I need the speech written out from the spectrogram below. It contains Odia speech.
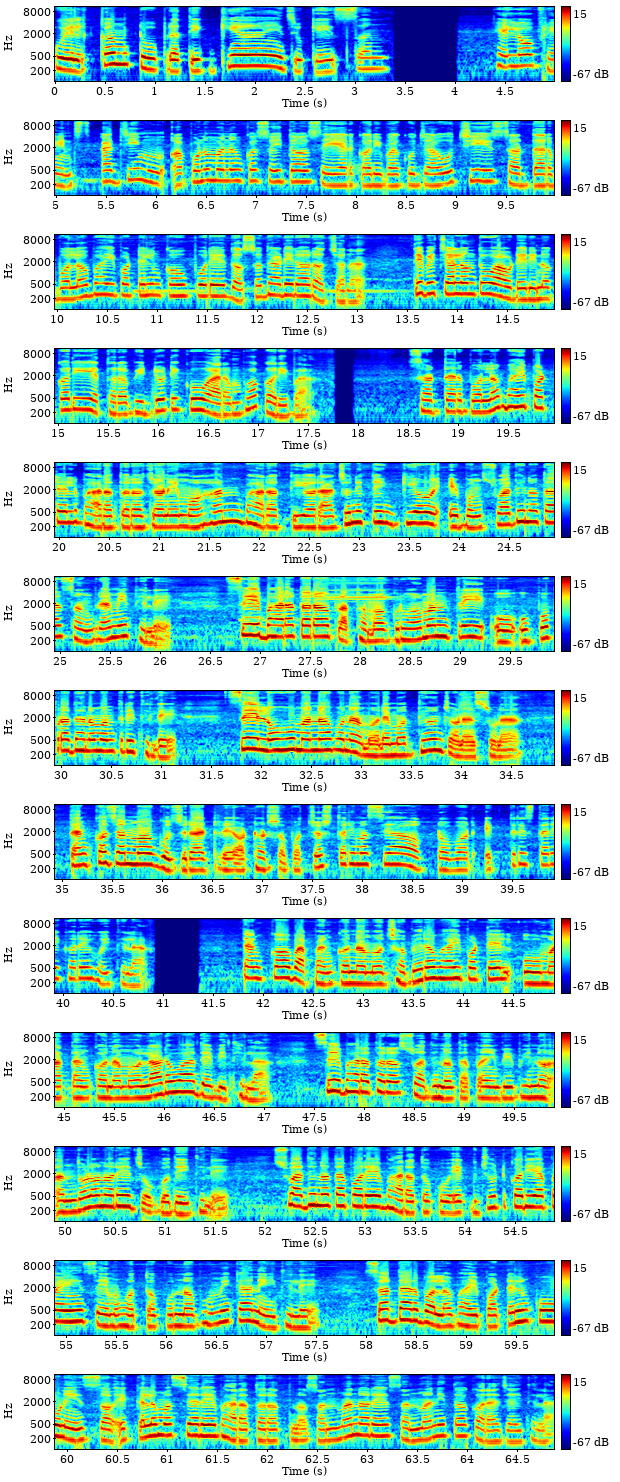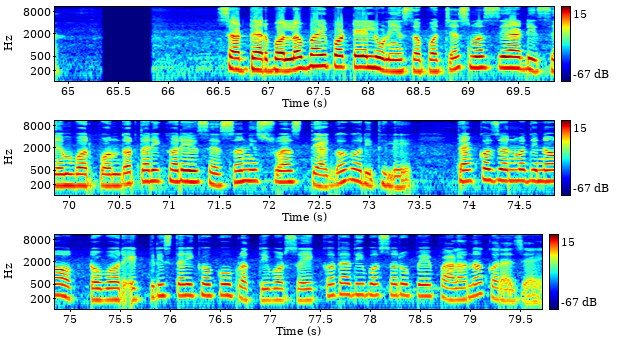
Welcome to Pratigya education hello friends ଆଜି ମୁଁ ଆପଣମାନଙ୍କ ସହିତ ସେୟାର କରିବାକୁ ଯାଉଛି ସର୍ଦ୍ଦାର ବଲ୍ଲଭଭାଇ ପଟେଲଙ୍କ ଉପରେ ଦଶ ଧାଡ଼ିର ରଚନା। ତେବେ ଚାଲନ୍ତୁ ଆଉ ଡେରି ନକରି ଏଥର ଭିଡ଼ିଓଟିକୁ ଆରମ୍ଭ କରିବା। ସର୍ଦ୍ଦାର ବଲ୍ଲଭଭାଇ ପଟେଲ ଭାରତର ଜଣେ ମହାନ ଭାରତୀୟ ରାଜନୀତିଜ୍ଞ ଏବଂ ସ୍ୱାଧୀନତା ସଂଗ୍ରାମୀ ଥିଲେ। ସେ ଭାରତର ପ୍ରଥମ ଗୃହମନ୍ତ୍ରୀ ଓ ଉପପ୍ରଧାନମନ୍ତ୍ରୀ ଥିଲେ। ସେ ଲୌହମାନବ ନାମରେ ମଧ୍ୟ ଜଣାଶୁଣା। ତାଙ୍କ ଜନ୍ମ ଗୁଜରାଟରେ ଅଠରଶହ ପଞ୍ଚସ୍ତରୀ ମସିହା ଅକ୍ଟୋବର ଏକତିରିଶ ତାରିଖରେ ହୋଇଥିଲା। ତାଙ୍କ ବାପାଙ୍କ ନାମ ଝବେରଭାଇ ପଟେଲ ଓ ମାତାଙ୍କ ନାମ ଲାଡ଼ୱା ଦେବୀ ଥିଲା। ସେ ଭାରତର ସ୍ୱାଧୀନତା ପାଇଁ ବିଭିନ୍ନ ଆନ୍ଦୋଳନରେ ଯୋଗ ଦେଇଥିଲେ। ସ୍ୱାଧୀନତା ପରେ ଭାରତକୁ ଏକଜୁଟ କରିବା ପାଇଁ ସେ ମହତ୍ତ୍ୱପୂର୍ଣ୍ଣ ଭୂମିକା ନେଇଥିଲେ। ସର୍ଦ୍ଦାର ବଲ୍ଲଭଭାଇ ପଟେଲଙ୍କୁ ଉଣେଇଶ ଶହ ଏକାବନ ମସିହାରେ ଭାରତ ରତ୍ନ ସମ୍ମାନରେ ସମ୍ମାନିତ କରାଯାଇଥିଲା। ସର୍ଦ୍ଦାର ବଲ୍ଲଭଭାଇ ପଟେଲ ଉଣେଇଶ ଶହ ପଚାଶ ମସିହା ଡିସେମ୍ବର ପନ୍ଦର ତାରିଖରେ ଶେଷ ନିଶ୍ୱାସ ତ୍ୟାଗ କରିଥିଲେ। ତାଙ୍କ ଜନ୍ମଦିନ ଅକ୍ଟୋବର ଏକତିରିଶ ତାରିଖକୁ ପ୍ରତିବର୍ଷ ଏକତା ଦିବସ ରୂପେ ପାଳନ କରାଯାଏ।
